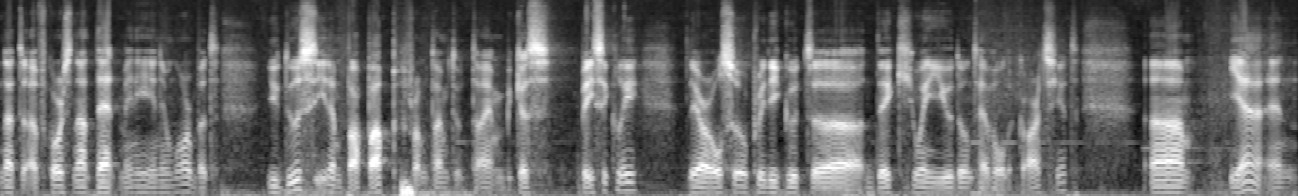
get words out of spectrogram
not of course not that many anymore but you do see them pop up from time to time because basically they are also a pretty good uh, deck when you don't have all the cards yet. Um, yeah and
